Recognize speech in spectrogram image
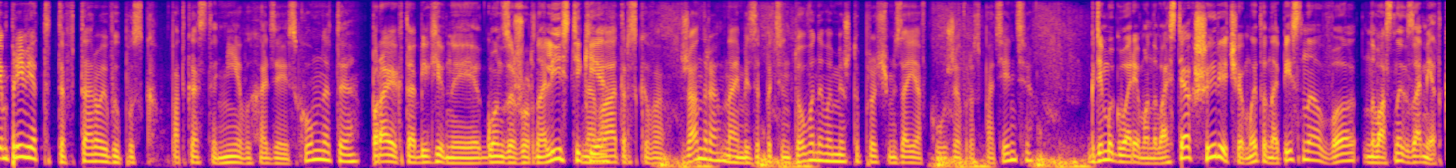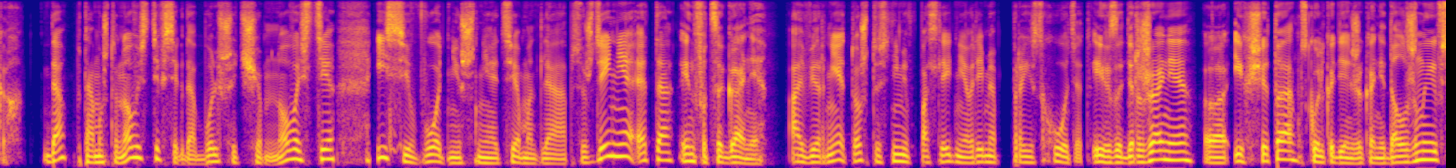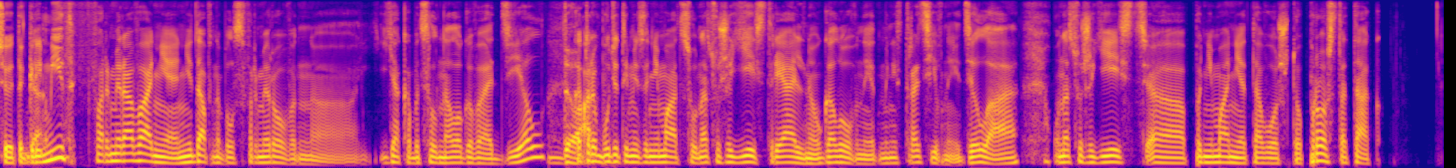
Всем привет! Это второй выпуск подкаста «Не выходя из комнаты». Проекта объективной гонзо-журналистики. Новаторского жанра, нами запатентованного, между прочим, заявка уже в Роспатенте. Где мы говорим о новостях шире, чем это написано в новостных заметках. Да, потому что новости всегда больше, чем новости. И сегодняшняя тема для обсуждения — это... Инфо-цыгане а вернее то, что с ними в последнее время происходит. Их задержание, э, их счета, сколько денежек они должны, все это гремит. Да. Формирование, недавно был сформирован э, якобы целоналоговый отдел, да. который будет ими заниматься. У нас уже есть реальные уголовные административные дела, у нас уже есть э, понимание того, что просто так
